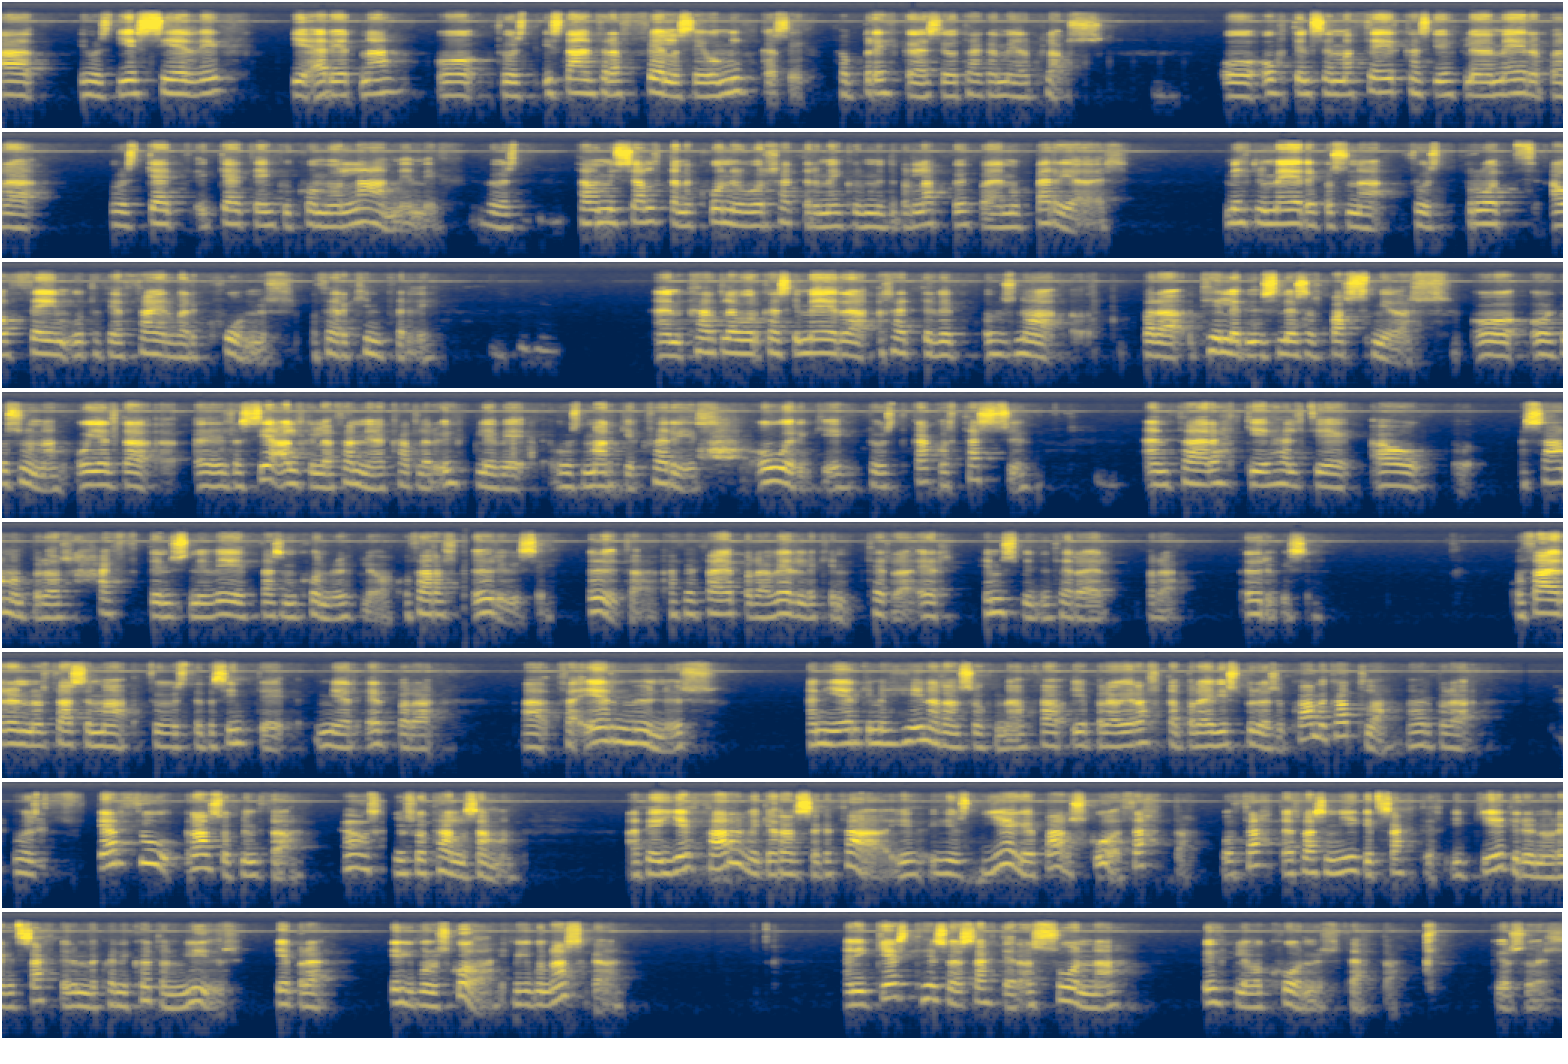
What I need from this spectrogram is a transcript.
að ég, veist, ég sé þig, ég er hérna og þú veist, í staðin fyrir að fela sig og minka sig þá breyka þessi og taka meira plás og óttinn sem að þeir kannski upplefa meira bara veist, gæti, gæti einhver komið og lamið mig veist, það var mjög sjaldan að konur voru hrættar um einhver myndi bara lappa upp að þeim og berja þær. Miklu meira eitthvað svona veist, brot á þeim út af því að þær væri konur og þeirra kynferði. En Karla voru kannski meira hrættir við svona bara tilefnislausar barsmíðar og, og eitthvað svona. Og ég held, að, ég held að sé algjörlega þannig að kallar upplefi veist, margir hverjir óeriki, þú veist, gagvart þessu. En það er ekki held ég á samanbörðar hægt einsinni við það sem konur upplefa og það er allt öðruvísi, auðvitað, af því að það er bara veruleikin þeirra er, heimsmyndin þeirra er bara öðruvísi. Og það er raun og það sem að, þú veist, þetta síndi mér er bara að það er munur en ég er ekki með hinaransóknuna ég, ég er alltaf bara ef ég spurði þessu hvað með kalla, það er bara þú veist, gerð þú rannsóknum það? Þá skulum svo tala saman. Að því að ég þarf ekki að rannsaka það. Ég, ég, ég er bara að skoða þetta og þetta er það sem ég get sagt þér. Ég get í raun og verið ekkert sagt þér um það hvernig köttunum líður. Ég bara, er ekki búin að skoða ég er ekki búin að rannsaka það. En ég gerst hins vegar sagt þér að svona upplefa konur þetta. Gjör svo vel.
